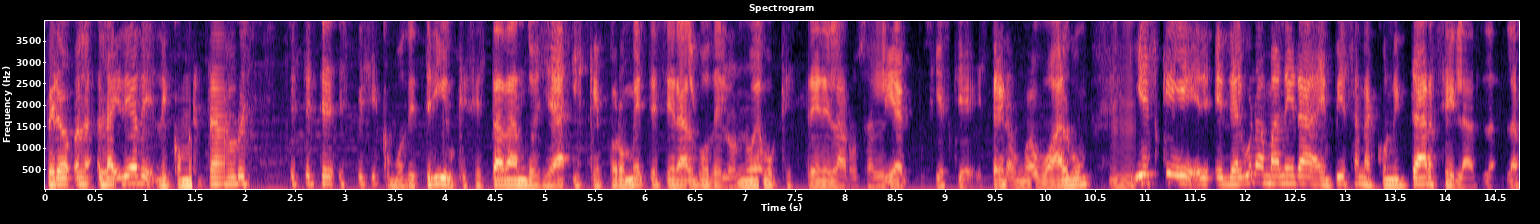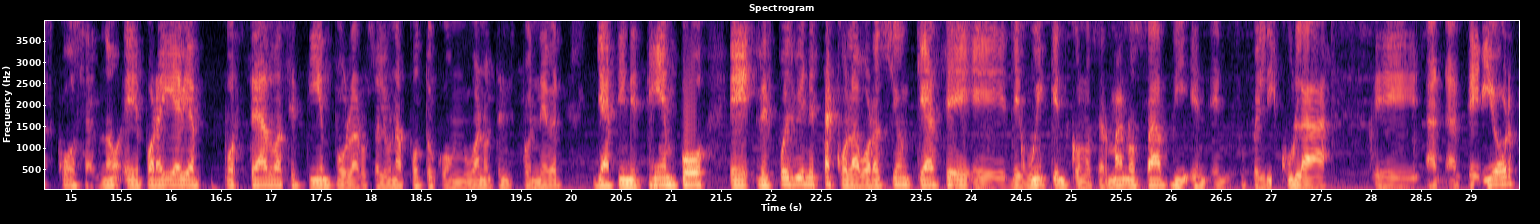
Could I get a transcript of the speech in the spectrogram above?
Pero la, la idea de, de comentarlo es este te- especie como de trío que se está dando ya y que promete ser algo de lo nuevo que estrene la Rosalía, si es que estrena un nuevo álbum. Y es que eh, de alguna manera empiezan a conectarse las, la- las cosas, ¿no? Eh, por ahí había posteado hace tiempo la Rosalía una foto con One on Tennis Point Never, ya tiene tiempo. Eh, después viene esta colaboración que hace eh, The Weeknd con los hermanos Safdie en, en su película an- anterior,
